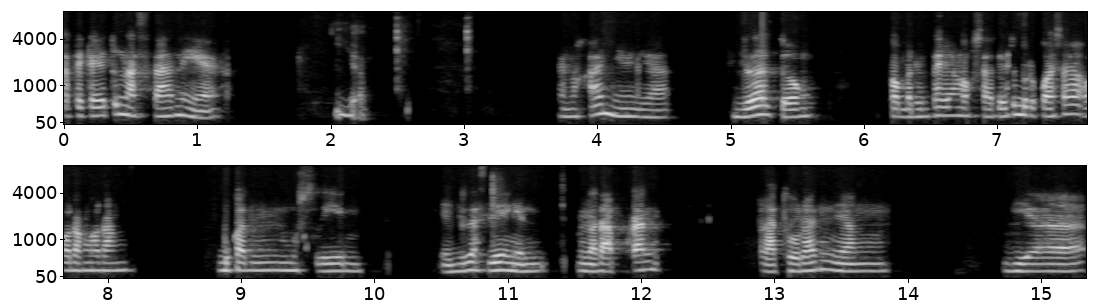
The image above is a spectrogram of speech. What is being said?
ketika itu Nasrani ya. Iya, Nah, makanya ya jelas dong pemerintah yang saat itu berkuasa orang-orang bukan muslim. Ya jelas dia ingin menerapkan peraturan yang dia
